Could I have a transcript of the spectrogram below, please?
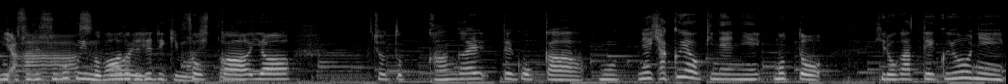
なんかそれすごく今ワードで出てきまそっしたか。いやちょっと考えていこうか。もうね100夜を記念にもっと広がっていくように。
